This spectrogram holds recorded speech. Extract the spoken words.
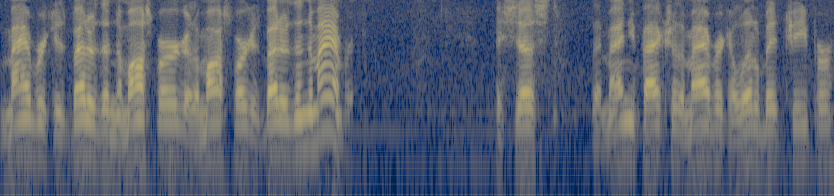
Maverick is better than the Mossberg or the Mossberg is better than the Maverick. It's just they manufacture the Maverick a little bit cheaper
